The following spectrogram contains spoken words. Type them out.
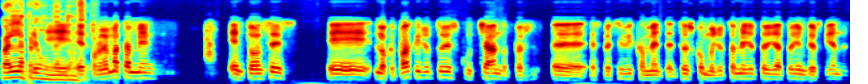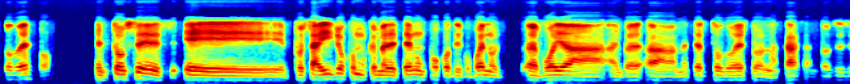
¿Cuál es la pregunta eh, entonces? El problema también. Entonces, eh, lo que pasa es que yo estoy escuchando eh, específicamente. Entonces, como yo también yo estoy, ya estoy invirtiendo en todo esto, entonces, eh, pues ahí yo como que me detengo un poco, digo, bueno, eh, voy a, a, meter todo esto en la casa, entonces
